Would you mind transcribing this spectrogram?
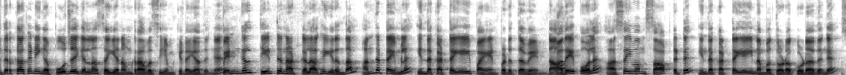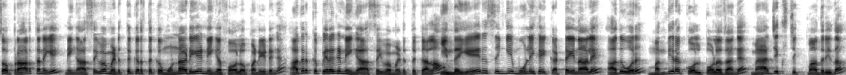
இதற்காக நீங்க பூஜைகள்லாம் செய்யணும்ன்ற அவசியம் கிடையாதுங்க. பெண்கள் தீட்டு நாட்களாக இருந்தால் அந்த டைம்ல இந்த கட்டையை பயன்படுத்த வேண்டாம். அதே போல அசைவம் சாப்பிட்டுட்டு இந்த கட்டையை நம்ம தொடக்கூடாதுங்க. சோ பிரார்த்தனையை நீங்க அசைவம் எடுத்துக்கிறதுக்கு முன்னாடியே நீங்க ஃபாலோ பண்ணிடுங்க. அதற்கு பிறகு நீங்க அசைவம் எடுத்துக்கலாம். இந்த ஏறு சிங்கி மூலிகை கட்டைனாலே அது ஒரு மந்திரக்கோல் போல தாங்க மேஜிக் ஸ்டிக் மாதிரி தான்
